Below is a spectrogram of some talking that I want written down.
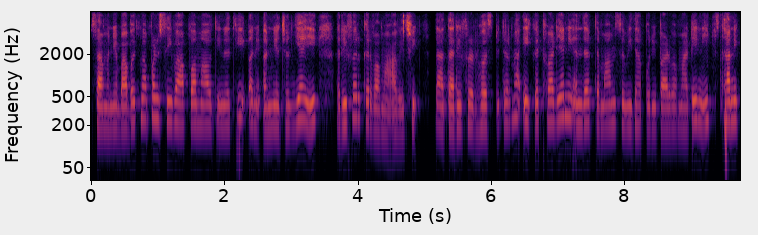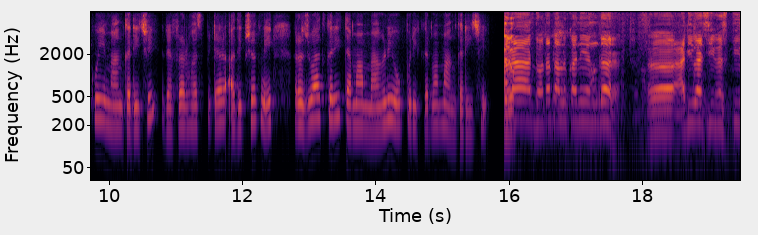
સામાન્ય બાબતમાં પણ સેવા આપવામાં આવતી નથી અને અન્ય જગ્યાએ રિફર કરવામાં આવે છે. દાંતા રેફરલ હોસ્પિટલમાં એક અઠવાડિયાની અંદર તમામ સુવિધા પૂરી પાડવા માટેની સ્થાનિકોએ માંગ કરી છે. રેફરલ હોસ્પિટલ અધિક્ષકને રજૂઆત કરી તમામ માંગણીઓ પૂરી કરવા માંગ કરી છે. દોતા તાલુકાની અંદર આદિવાસી વસ્તી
